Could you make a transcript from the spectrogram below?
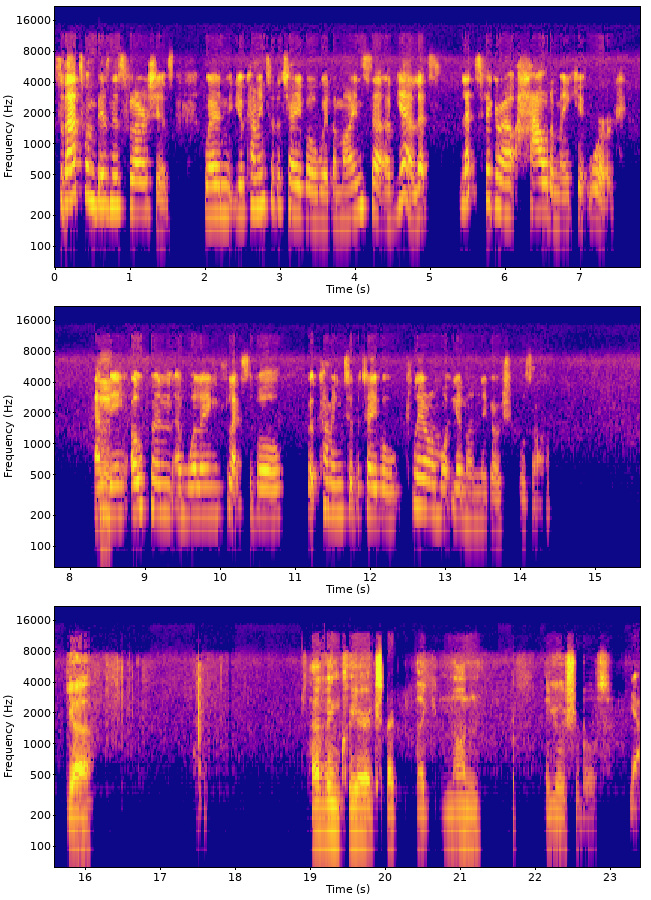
So that's when business flourishes when you're coming to the table with a mindset of yeah let's let's figure out how to make it work. And mm. being open and willing flexible but coming to the table clear on what your non-negotiables are yeah having clear expect like non-negotiables yeah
